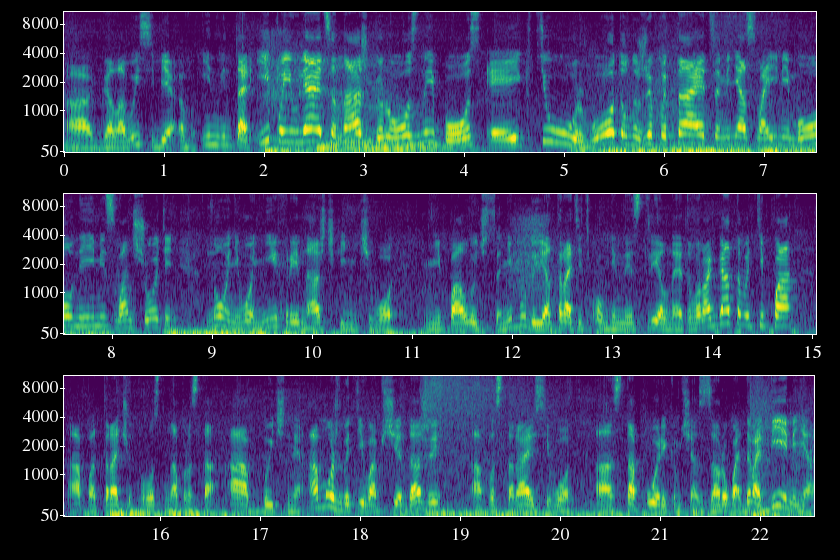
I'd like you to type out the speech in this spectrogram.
а, головы себе в инвентарь. И появляется наш грозный босс Эйктюр. Вот он уже пытается меня своими молниями сваншотить, но у него ни хренашечки ничего не получится. Не буду я тратить огненные стрелы на этого рогатого типа, а потрачу просто-напросто обычные. А может быть и вообще даже а, постараюсь его а, с топориком сейчас зарубать. Давай, бей меня!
